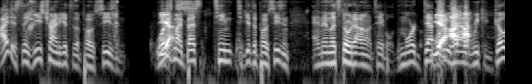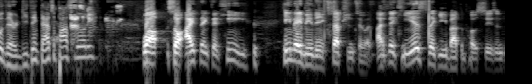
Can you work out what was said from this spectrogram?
I just think he's trying to get to the postseason. What is my best team to get to the postseason? And then let's throw it out on the table. The more depth Yeah, we I- have, I- we could go there. Do you think that's a possibility? Well, so I think that he he may be the exception to it. I think he is thinking about the postseason,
